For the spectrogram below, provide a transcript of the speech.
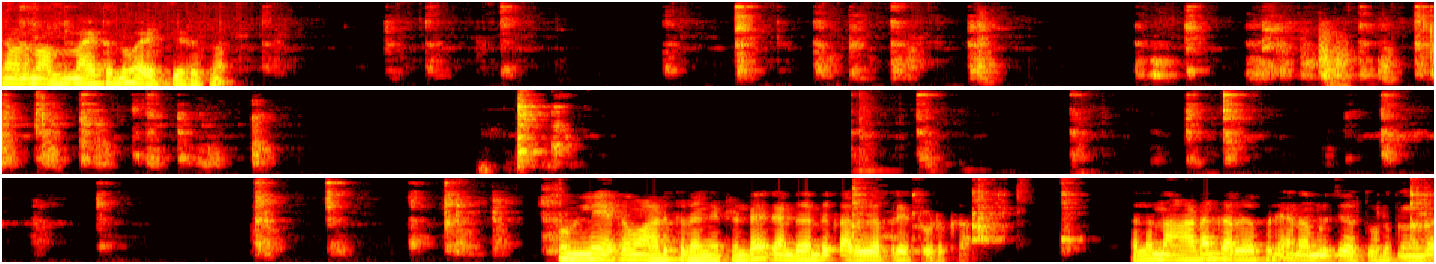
നമ്മൾ നന്നായിട്ടൊന്ന് വഴറ്റിയെടുക്കാം. ഉള്ളിയൊക്കെ വാടി തുടങ്ങിയിട്ടുണ്ട്. രണ്ട് രണ്ട് കറിവേപ്പില ഇട്ട് കൊടുക്കുക. നല്ല നാടൻ കറിവേപ്പിലയാണ് നമ്മൾ ചേർത്ത് കൊടുക്കുന്നത്.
